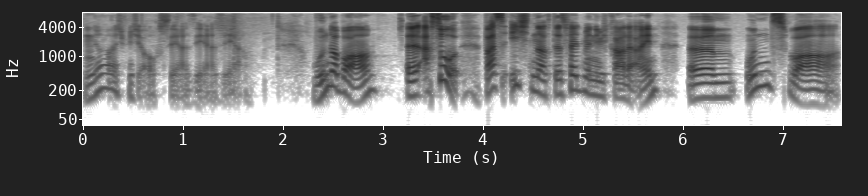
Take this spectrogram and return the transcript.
ja, ich mich auch sehr, sehr, sehr. Wunderbar. Äh, ach so, was ich noch, das fällt mir nämlich gerade ein. Ähm, und zwar,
